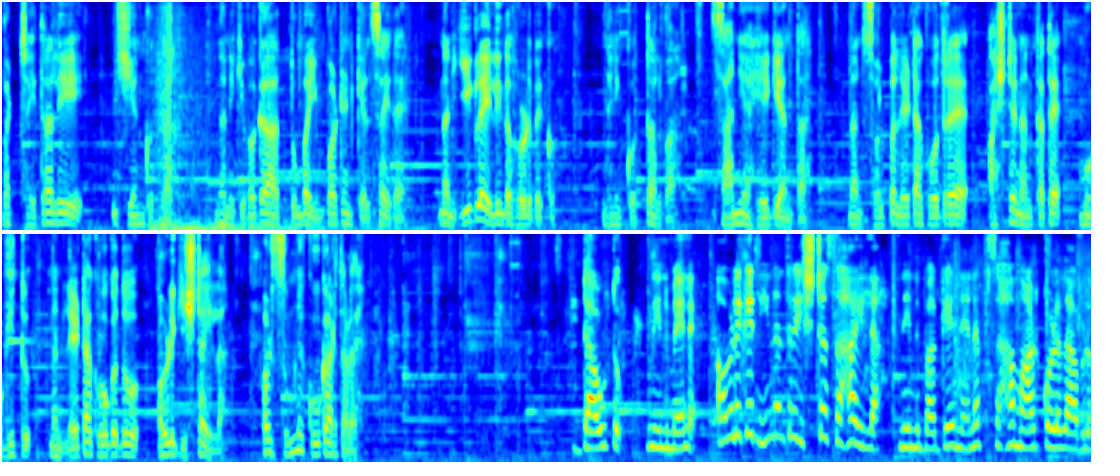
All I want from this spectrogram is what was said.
ಬಟ್ ಚೈತ್ರಾಲಿ ಏನ್ ಗೊತ್ತಾ? ನನಗಿವಾಗ ತುಂಬ ಇಂಪಾರ್ಟೆಂಟ್ ಕೆಲಸ ಇದೆ. ನಾನು ಈಗಲೇ ಇಲ್ಲಿಂದ ಹೊರಡಬೇಕು. ನಿನಗೆ ಗೊತ್ತಲ್ವಾ ಸಾನಿಯಾ ಹೇಗೆ ಅಂತ? ನಾನು ಸ್ವಲ್ಪ ಲೇಟಾಗಿ ಹೋದರೆ ಅಷ್ಟೇ ನನ್ನ ಕತೆ ಮುಗೀತು. ನಾನು ಲೇಟಾಗಿ ಹೋಗೋದು ಅವಳಿಗೆ ಇಷ್ಟ ಇಲ್ಲ. ಅವಳು ಸುಮ್ಮನೆ ಕೂಗಾಡ್ತಾಳೆ. ಡೌಟು ನಿನ್ ಮೇಲೆ. ಅವಳಿಗೆ ನೀನಂದ್ರೆ ಇಷ್ಟ ಸಹ ಇಲ್ಲ. ನಿನ್ನ ಬಗ್ಗೆ ನೆನಪು ಸಹ ಮಾಡ್ಕೊಳ್ಳಲ್ಲ ಅವಳು.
